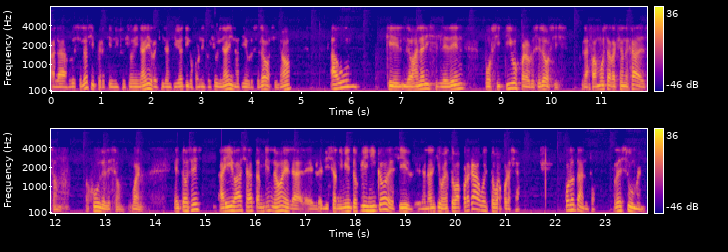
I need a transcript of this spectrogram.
a la brucelosis, pero tiene una infección urinaria y requiere antibióticos por una infección urinaria y no tiene brucelosis, ¿no? Aún que los análisis le den positivos para brucelosis, la famosa reacción de Hadelson o Hudelson. Bueno, entonces ahí va ya también no el- el discernimiento clínico, es decir, el análisis, bueno, esto va por acá o esto va por allá. Por lo tanto, resumen,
